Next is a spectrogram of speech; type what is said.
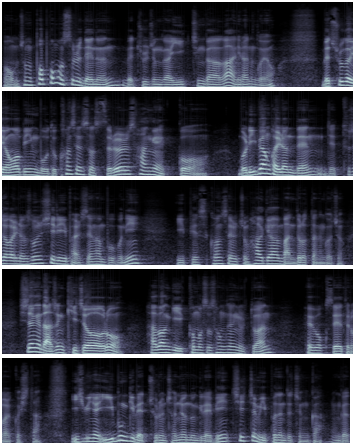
뭐 엄청 퍼포먼스를 내는 매출 증가, 이익 증가가 아니라는 거예요. 매출과 영업이익 모두 컨센서스를 상회했고 뭐 리뷰안 관련된 이제 투자 관련 손실이 발생한 부분이 EPS 컨센을 좀 하게 만들었다는 거죠. 시장의 낮은 기저로 하반기 이커머스 성장률 또한 회복세에 들어갈 것이다. 22년 2분기 매출은 전년 동기 대비 7.2% 증가. 그러니까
